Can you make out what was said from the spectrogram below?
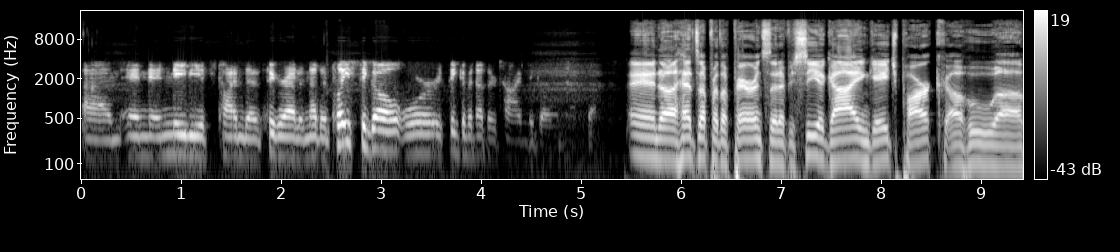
Um, and, and maybe it's time to figure out another place to go or think of another time to go. And uh, heads up for the parents that if you see a guy in Gage Park uh, who uh,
